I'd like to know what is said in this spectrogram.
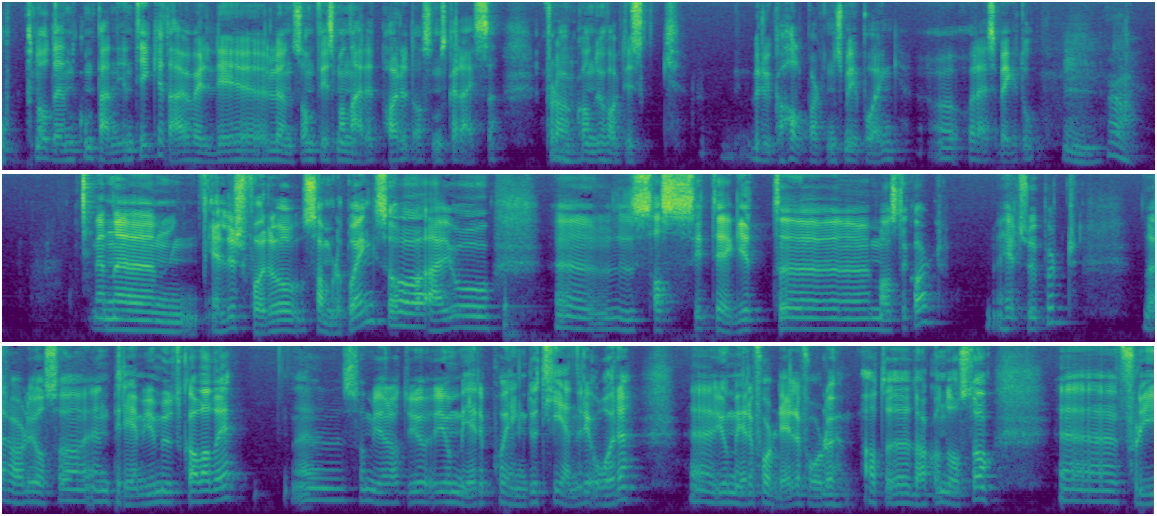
oppnå den companion ticket er jo veldig lønnsomt hvis man er et par da, som skal reise. For da kan du faktisk bruke halvparten så mye poeng og reise begge to. Ja. Men eh, ellers for å samle poeng, så er jo eh, SAS sitt eget eh, Mastercard helt supert. Der har du jo også en premiumutgave av det. eh, Som gjør at jo, jo mer poeng du tjener i året, eh, jo mer fordeler får du. At eh, Da kan du også fly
